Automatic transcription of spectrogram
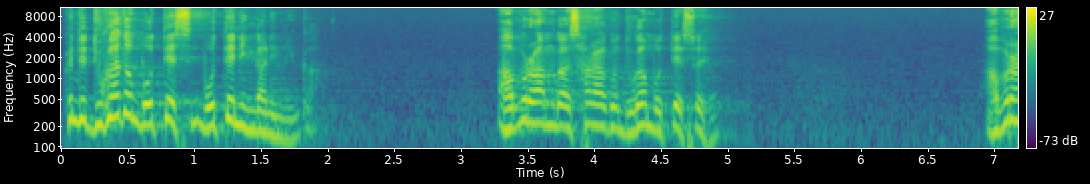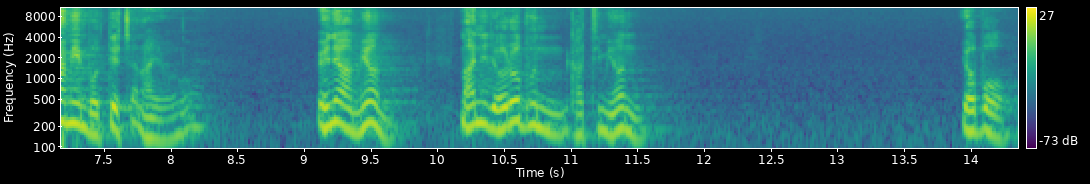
근데 누가 더 못됐, 못된 인간입니까? 아브라함과 사라하고 누가 못됐어요? 아브라함이 못됐잖아요. 왜냐하면, 만일 여러분 같으면, 여보,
